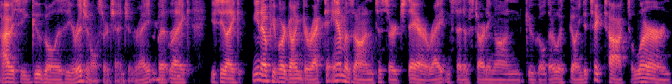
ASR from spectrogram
obviously Google is the original search engine, right? Mm-hmm. But like you see, like, you know, people are going direct to Amazon to search there, right? Instead of starting on Google, they're going to TikTok to learn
